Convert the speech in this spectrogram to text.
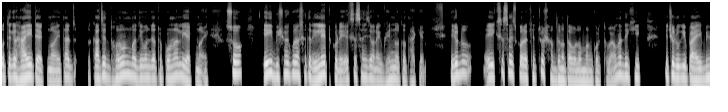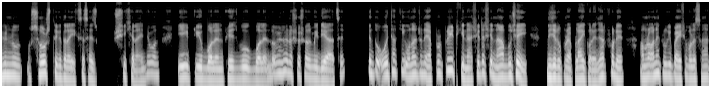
প্রত্যেকের হাইট এক নয়। তার কাজের ধরন বা জীবনযাত্রা প্রণালী এক নয়। সো এই বিষয়গুলোর সাথে রিলেট করে এক্সারসাইজে অনেক ভিন্নতা থাকে। এজন্য এই এক্সারসাইজ করার ক্ষেত্রেও সাবধানতা অবলম্বন করতে হবে। আমরা দেখি কিছু রোগী পাই বিভিন্ন সোর্স থেকে তারা এক্সারসাইজ শিখে নেয়। যেমন YouTube বলেন, Facebook বলেন বা বিভিন্ন সোশ্যাল মিডিয়া আছে। কিন্তু ওইটা কি উনার জন্য অ্যাপ্রোপ্রিয়েট কিনা সেটা সে না বুঝেই নিজের উপর অ্যাপ্লাই করে। যার ফলে আমরা অনেক রুগী পাই এসে বলে, "স্যার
